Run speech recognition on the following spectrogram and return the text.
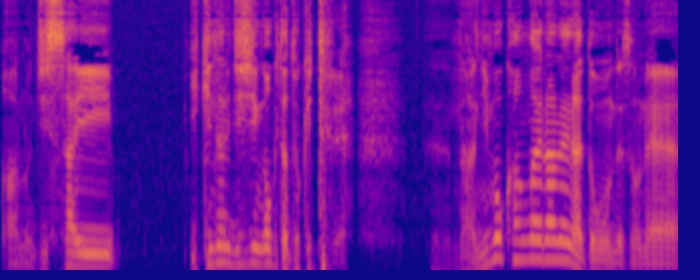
あの実際いきなり地震が起きた時ってね 何も考えられないと思うんですよね。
